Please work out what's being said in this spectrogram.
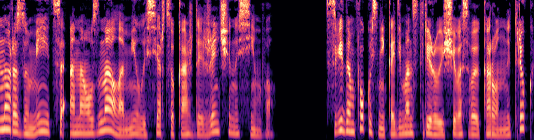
но, разумеется, она узнала милый сердцу каждой женщины символ. С видом фокусника, демонстрирующего свой коронный трюк,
